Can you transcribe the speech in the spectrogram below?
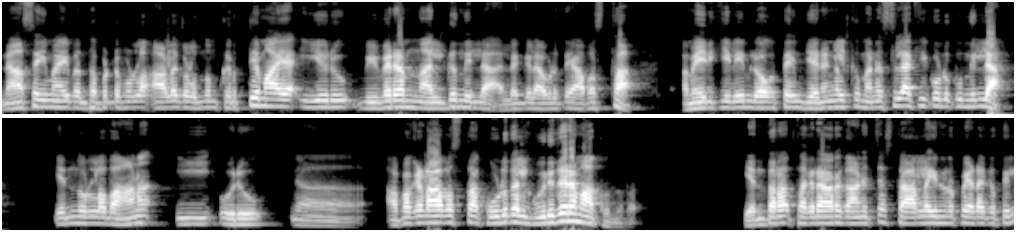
നാസയുമായി ബന്ധപ്പെട്ടുമുള്ള ആളുകളൊന്നും കൃത്യമായ ഈ ഒരു വിവരം നൽകുന്നില്ല. അല്ലെങ്കിൽ അവിടുത്തെ അവസ്ഥ അമേരിക്കയിലെയും ലോകത്തെയും ജനങ്ങൾക്ക് മനസ്സിലാക്കി കൊടുക്കുന്നില്ല. എന്നുള്ളതാണ് ഈ ഒരു അപകടാവസ്ഥ കൂടുതൽ ഗുരുതരമാക്കുന്നത്. യന്ത്ര തകരാറ് കാണിച്ച സ്റ്റാർലൈനർ പേടകത്തിൽ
